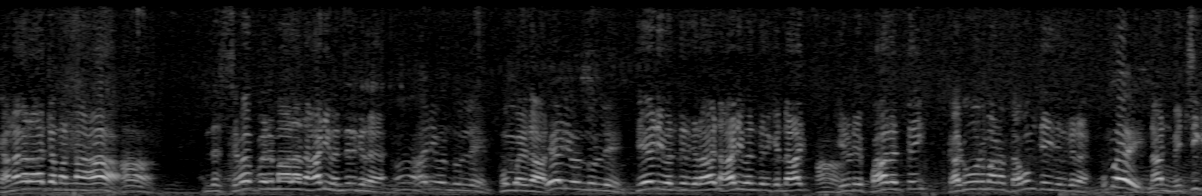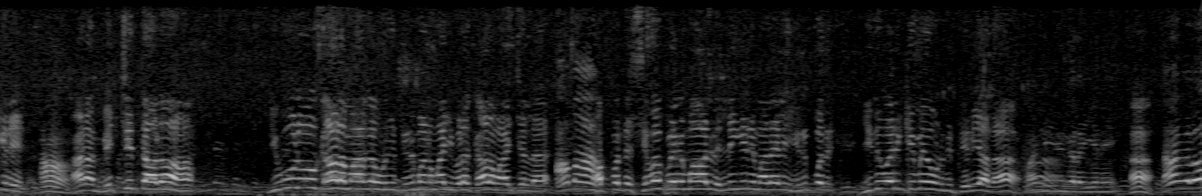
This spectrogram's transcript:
கனகராஜ மன்னா இந்த சிவபெருமாளை நாடி வந்திருக்கிற ஆடி வந்துள்ளேன். உண்மைதான் தேடி வந்துள்ளேன். தேடி வந்திருக்கிறாய் நாடி வந்திருக்கின்றாய். என்னுடைய பாதத்தை கடூரமான தவம் செய்திருக்கிறேன். நான் மெச்சிக்கிறேன். ஆனா மெச்சித்தாலும் இவ்வளவு காலமாக உனக்கு திருமணமாய் இவ்வளவு காலம் ஆச்சுல்ல ஆமா. அப்ப இந்த சிவபெருமாள் வெள்ளிங்கிரி மலையில இருப்பது இது வரைக்குமே உனக்கு தெரியாதா? மன்னியுங்கள் ஐயனே. ஆ. நாங்களோ.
